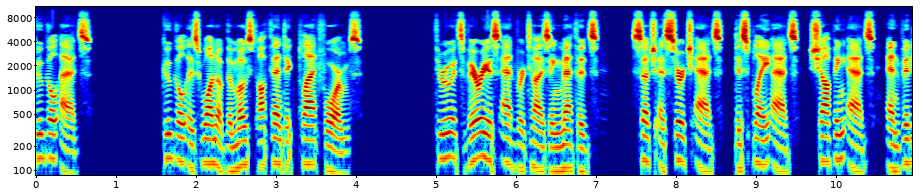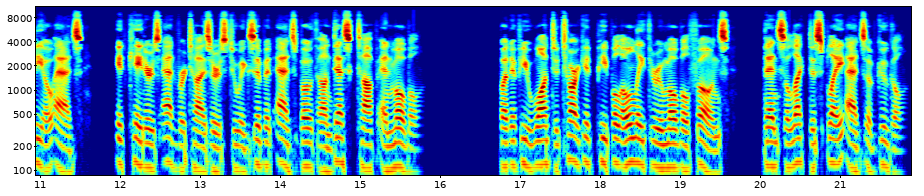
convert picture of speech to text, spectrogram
Google Ads. Google is one of the most authentic platforms. Through its various advertising methods, such as search ads, display ads, shopping ads, and video ads, it caters advertisers to exhibit ads both on desktop and mobile. But if you want to target people only through mobile phones, then select Display Ads of Google.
